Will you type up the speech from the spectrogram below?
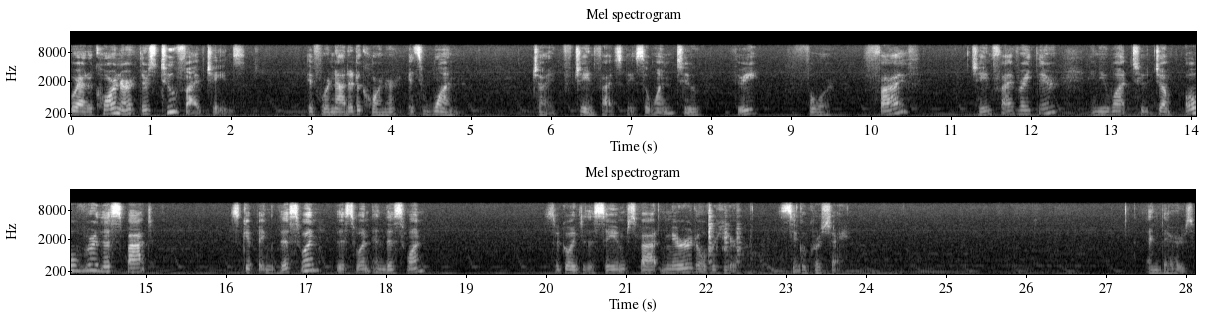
We're at a corner, there's two five chains. If we're not at a corner, it's one chain, chain five space. So one, two, three, four, five, chain five right there, and you want to jump over this spot, skipping this one, this one, and this one, so going to the same spot mirrored over here, single crochet. And there's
